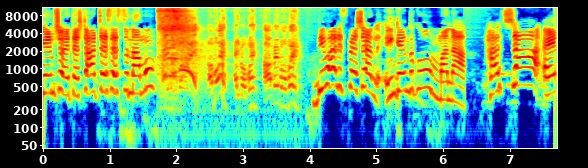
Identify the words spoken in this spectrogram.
గేమ్ షో అయితే స్టార్ట్ చేసేస్తున్నాము. దివాళీ స్పెషల్ ఇంకెందుకు? మన హర్ష and-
